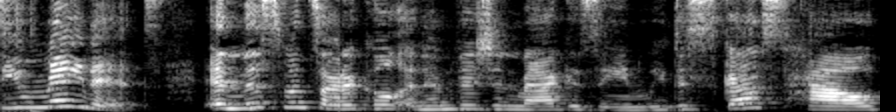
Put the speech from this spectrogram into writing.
you made it! In this month's article in INVISION Magazine, we discussed how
